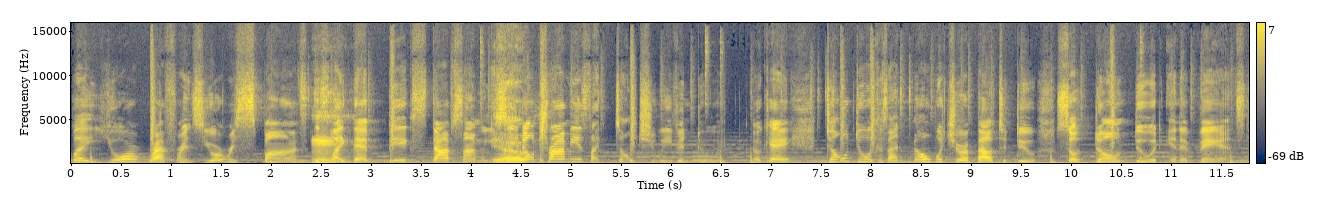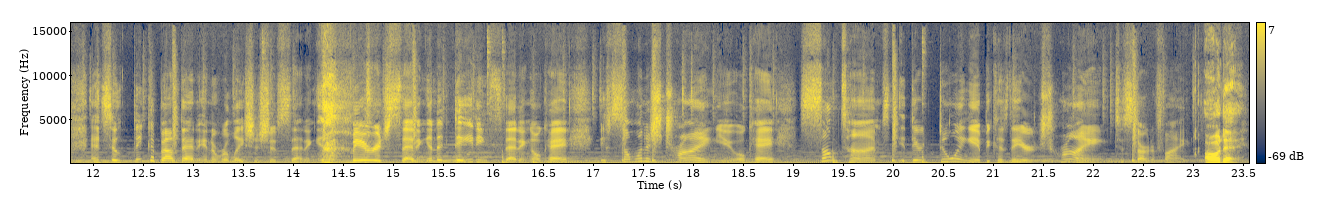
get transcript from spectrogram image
but your reference, your response is like that big stop sign. When you say, Mm. Don't try me, it's like, don't you even do it. Okay? Don't do it because I know what you're about to do, so don't do it in advance. And so think about that in a relationship setting, in a marriage setting, in a dating setting, okay? If someone is trying you, okay, sometimes they're doing it because they are trying to start a fight. All day.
